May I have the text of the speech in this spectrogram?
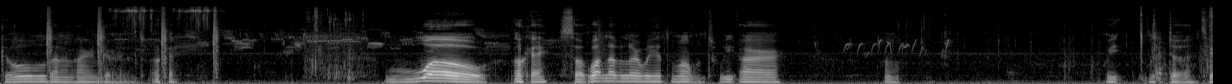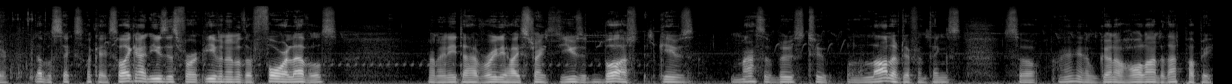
Gold and an iron garland. Okay. Whoa. Okay. So what level are we at the moment? We are oh. We, we duh, it's here. Level 6. Okay, so I can't use this for even another 4 levels. And I need to have really high strength to use it, but it gives massive boost to a lot of different things. So I'm gonna hold on to that puppy.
